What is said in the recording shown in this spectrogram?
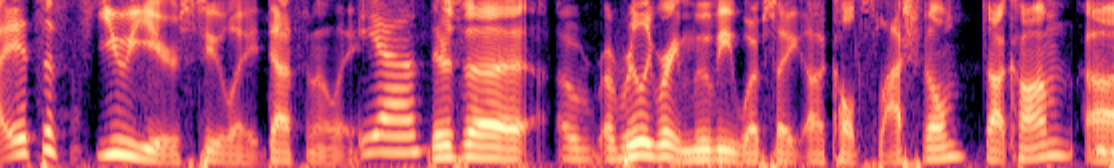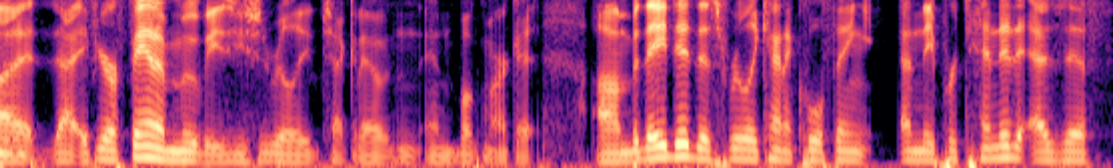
It's a few years too late, definitely. Yeah. There's a, a, a really great movie website uh, called slashfilm.com uh, Mm-hmm. that if you're a fan of movies, you should really check it out and, and bookmark it. Um, but they did this really kind of cool thing, and they pretended as if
